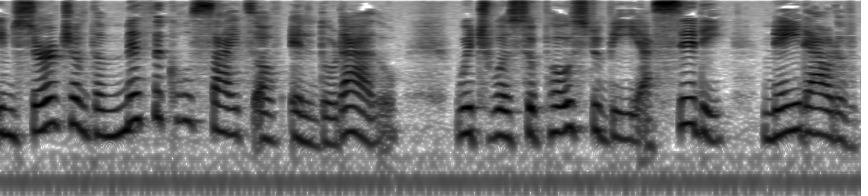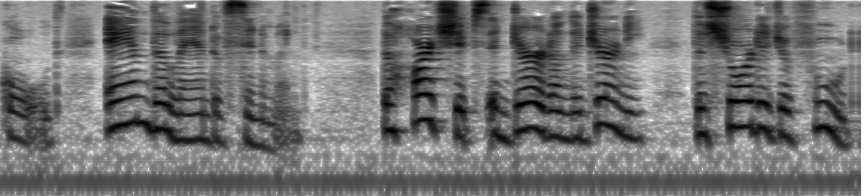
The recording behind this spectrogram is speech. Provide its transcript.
in search of the mythical sites of El Dorado, which was supposed to be a city made out of gold, and the land of cinnamon. The hardships endured on the journey, the shortage of food,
